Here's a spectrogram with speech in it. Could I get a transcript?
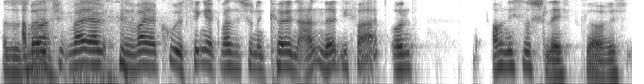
Also es Aber war, es war ja, war ja cool. Es fing ja quasi schon in Köln an, ne, die Fahrt. Und auch nicht so schlecht, glaube ich.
